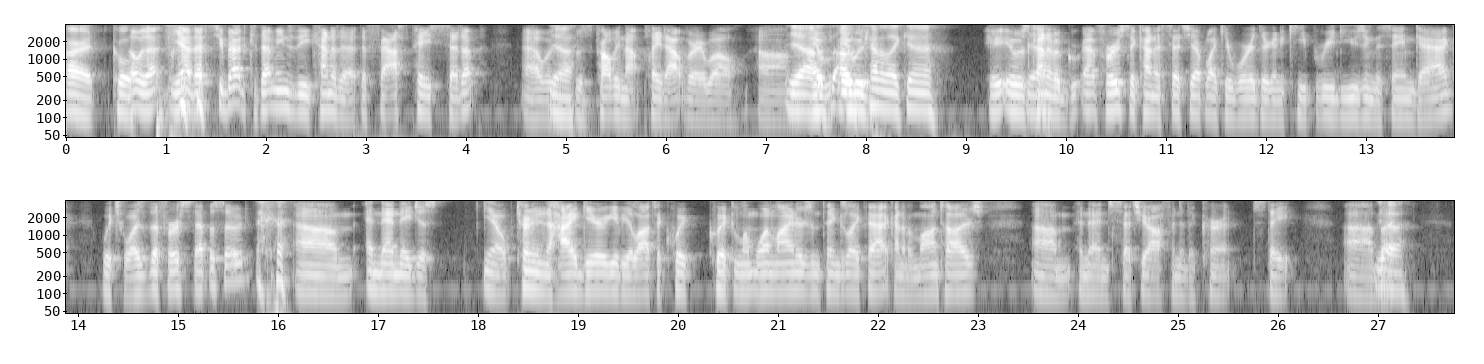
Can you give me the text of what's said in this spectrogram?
All right, cool. Oh, that yeah, that's too bad because that means the kind of the, the fast paced setup uh, was Yeah. was probably not played out very well. Um, yeah, I it- was. I it was, kind of like, eh. It, it was Yeah. kind of a at first it kind of sets you up like you're worried they're going to keep reusing the same gag, which was the first episode, um, and then they just you know turn it into high gear, give you lots of quick quick one liners and things like that, kind of a montage, um, and then set you off into the current state. Uh, but yeah.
